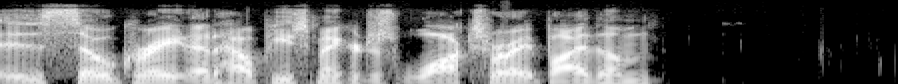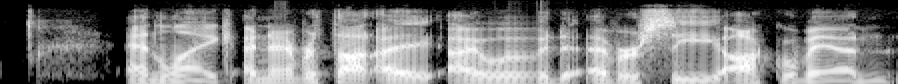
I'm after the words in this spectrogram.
is so great at how Peacemaker just walks right by them and like I never thought I I would ever see Aquaman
